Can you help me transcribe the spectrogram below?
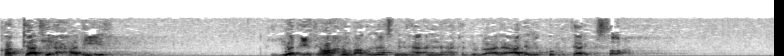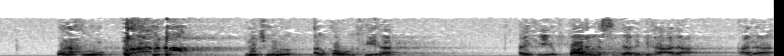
قد تأتي أحاديث يتوهم بعض الناس منها أنها تدل على عدم كفر تارك الصلاة. ونحن نجمل القول فيها أي في إبطال الاستدلال بها على على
